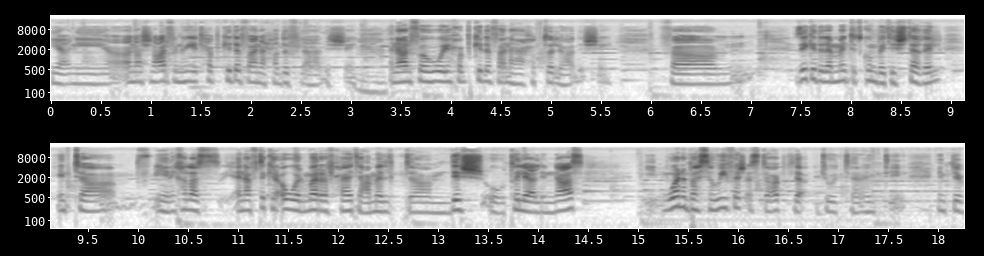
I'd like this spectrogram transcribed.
يعني أنا عشان عارفه إنه هي تحب كده فأنا حضيف لها هذا الشيء. أنا عارفه هو يحب كده فأنا هحط له هذا الشيء. ف زي كده لما أنت تكون بتشتغل أنت يعني خلاص أنا أفتكر أول مرة في حياتي عملت دش وطلع للناس. وأنا بسويه فجأة استوعبت لا جود ترى انت انت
